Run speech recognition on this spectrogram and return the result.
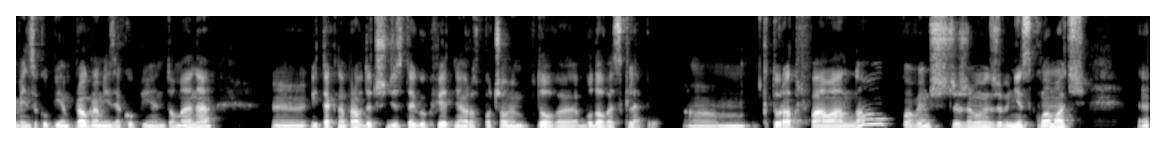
więc zakupiłem program i zakupiłem domenę. E, I tak naprawdę 30 kwietnia rozpocząłem budowę, budowę sklepu um, która trwała, no powiem szczerze mówiąc, żeby nie skłamać, yy,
